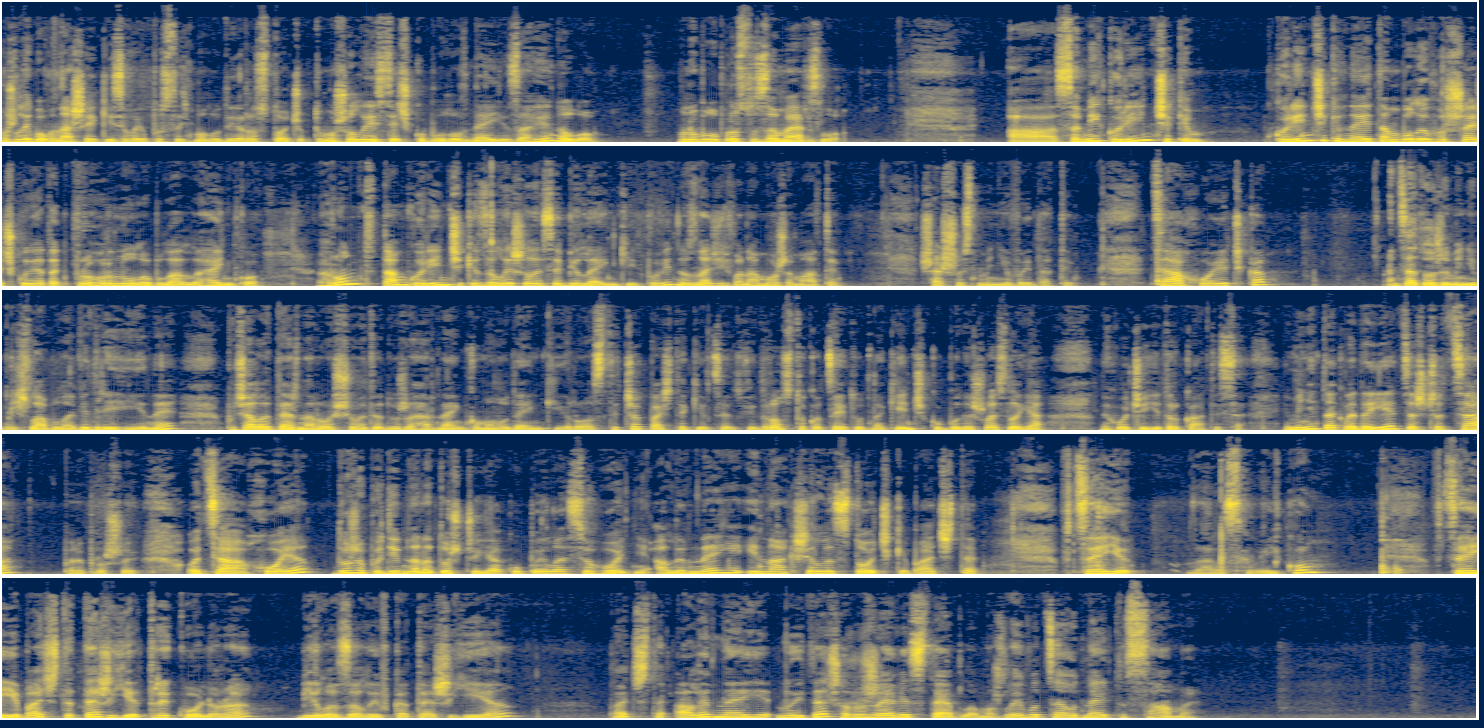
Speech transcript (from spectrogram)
можливо, вона ще якийсь випустить молодий росточок. Тому що листячко було в неї загинуло, воно було просто замерзло. А самі корінчики, корінчики в неї там були в горшечку, я так прогорнула, була легенько ґрунт, там корінчики залишилися біленькі. Відповідно, значить, вона може мати ще щось мені видати. Ця хоєчка Це теж мені прийшла була від Регіни. Почала теж нарощувати дуже гарненько молоденький ростичок. Бачите, який це відросток, оцей тут на кінчику буде щось, але я не хочу її торкатися. І мені так видається, що ця, перепрошую, оця хоя дуже подібна на ту, що я купила сьогодні, але в неї інакші листочки. Бачите? В це є, зараз хвильку. В це є, бачите, теж є три кольора. Біла заливка теж є. Бачите, але в неї, ну і теж рожеві стебла. Можливо, це одне й те саме.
